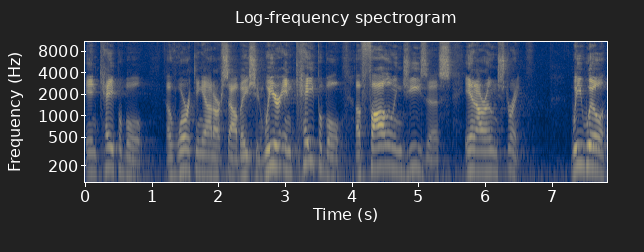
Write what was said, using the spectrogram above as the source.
incapable of working out our salvation. We are incapable of following Jesus in our own strength. We will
